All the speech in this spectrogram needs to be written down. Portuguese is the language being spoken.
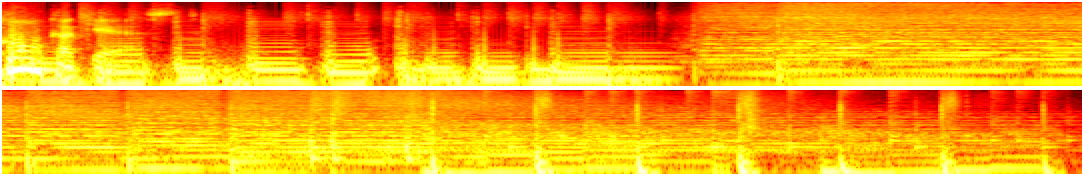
ConcaCast.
